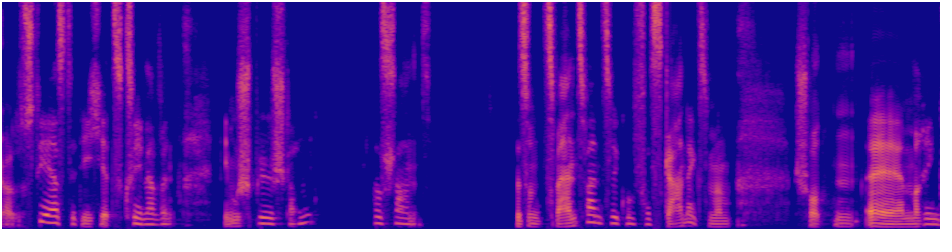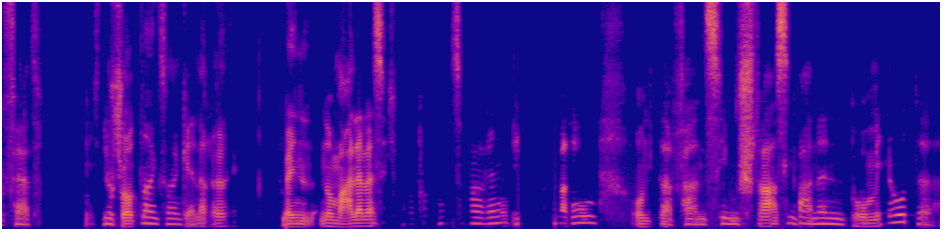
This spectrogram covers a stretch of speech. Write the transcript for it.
Ja, das ist die erste, die ich jetzt gesehen habe im Spielstand. Interessant. Also um 22 Uhr fast gar nichts mehr am Schotten, äh, am Ring fährt. Nicht nur Schottenring, sondern generell. Weil normalerweise ich war Ring, Ring und da fahren sieben Straßenbahnen pro Minute.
